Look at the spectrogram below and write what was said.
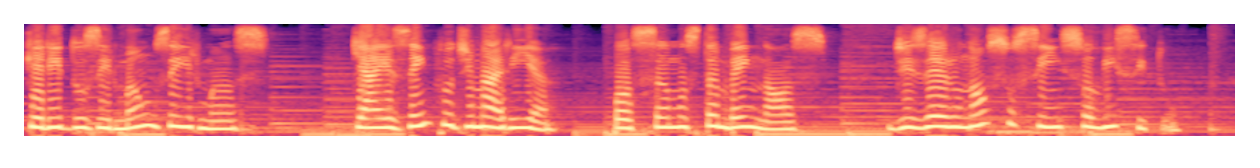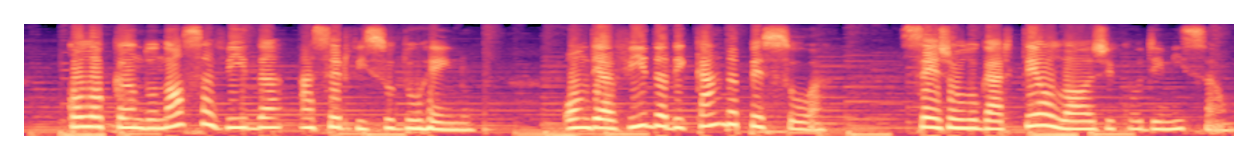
Queridos irmãos e irmãs, que a exemplo de Maria, possamos também nós dizer o nosso sim solícito, colocando nossa vida a serviço do Reino, onde a vida de cada pessoa seja o lugar teológico de missão.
